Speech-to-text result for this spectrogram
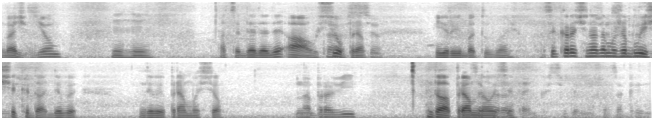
Бач? Підйом. Угу. А це де де де? А, все Та, прям. всьо. І риба тут, бач. Це, коротше, треба Щас може ближче кидати, диви. Диви, прямо все. На брові. Да, прямо на оці. коротенько сюди можна закинути.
